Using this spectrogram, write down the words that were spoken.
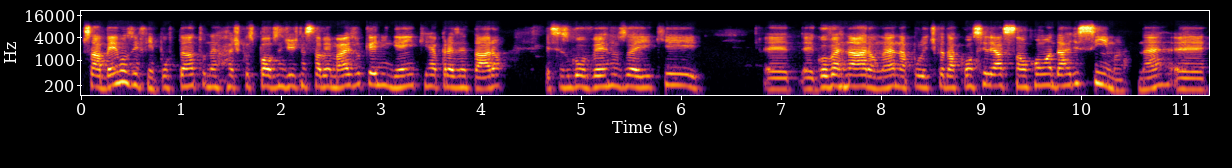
sabemos, enfim, portanto, né, acho que os povos indígenas sabem mais do que ninguém que representaram esses governos aí que é, é, governaram né, na política da conciliação com o andar de cima, né? É,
